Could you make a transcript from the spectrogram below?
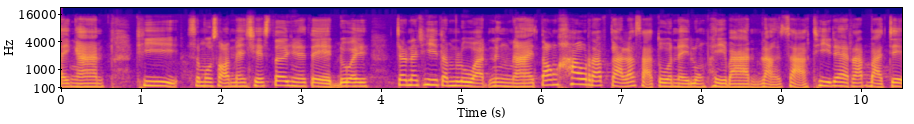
รายงาน ที่สโมสรแมนเชสเตอร์ยูไนเต็ดโดยเจ้าหน้าที่ตำรวจหนึ่งนายต้องเข้ารับการรักษาตัวในโรงพยาบาลหลังจากที่ได้รับบาดเจ็บ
